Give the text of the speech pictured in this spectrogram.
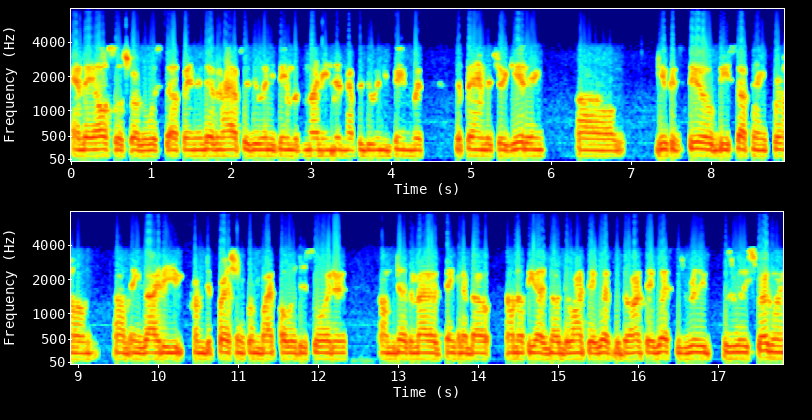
and they also struggle with stuff. And it doesn't have to do anything with money. It doesn't have to do anything with the fame that you're getting. Um, you could still be suffering from um, anxiety, from depression, from bipolar disorder, um, it doesn't matter thinking about. I don't know if you guys know Delonte West, but Delonte West is really was really struggling.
